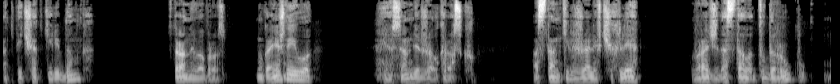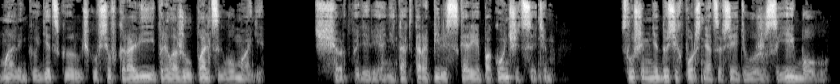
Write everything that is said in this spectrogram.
отпечатки ребенка?» «Странный вопрос. Ну, конечно, его...» Я сам держал краску. Останки лежали в чехле, Врач достал оттуда руку, маленькую детскую ручку, всю в крови, и приложил пальцы к бумаге. Черт подери, они так торопились скорее покончить с этим. Слушай, мне до сих пор снятся все эти ужасы, ей-богу.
